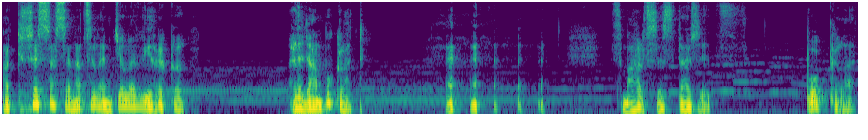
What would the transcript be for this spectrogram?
a třesa se na celém těle vyhrkl. Hledám poklad. Smál se stařec. Poklad,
